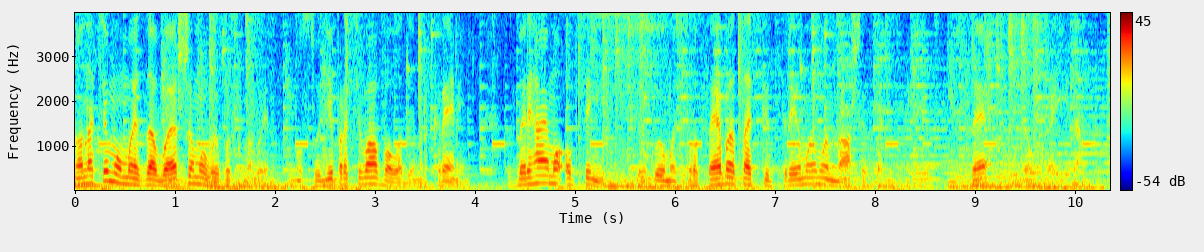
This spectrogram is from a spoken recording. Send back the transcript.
Ну а на цьому ми завершимо випуск новин. У студії працював Володимир Кремінь. Зберігаємо оптимізм, спілкуємось про себе та підтримуємо наших захисників. Все буде Україна!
